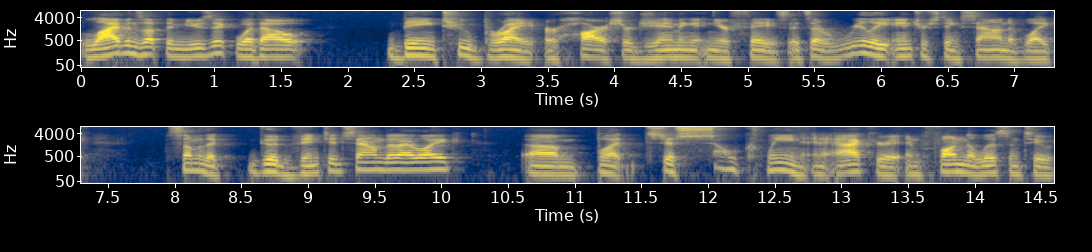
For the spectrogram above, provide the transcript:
livens up the music without being too bright or harsh or jamming it in your face. It's a really interesting sound of like some of the good vintage sound that I like, um, but it's just so clean and accurate and fun to listen to.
